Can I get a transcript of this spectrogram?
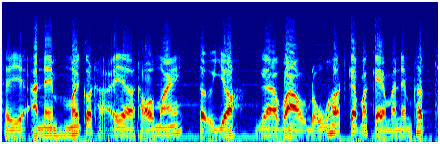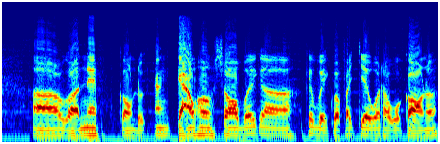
Thì anh em mới có thể ờ, thoải mái tự do ra vào đủ hết các mã kèo mà anh em thích. À, rồi anh em còn được ăn cao hơn so với cái việc là phải chơi qua thầu qua cò nữa.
